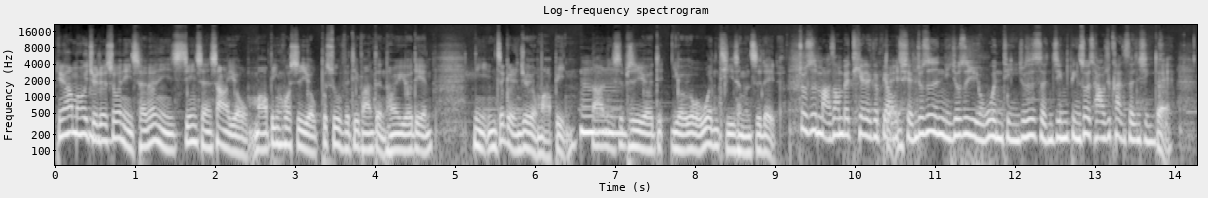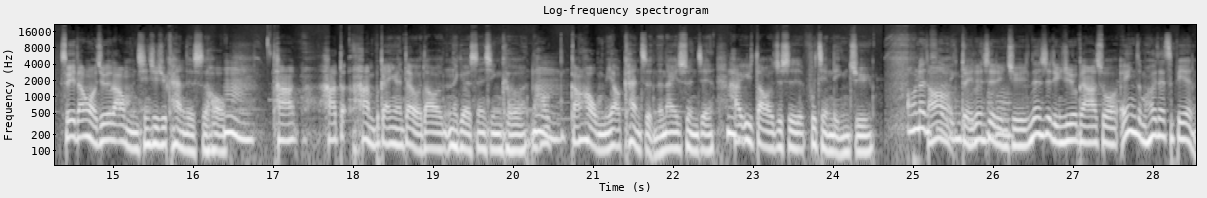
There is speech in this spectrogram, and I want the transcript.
因为他们会觉得说，你承认你精神上有毛病，或是有不舒服的地方，等同于有点你你这个人就有毛病，然后你是不是有点有有问题什么之类的，就是马上被贴了一个标签，就是你就是有问题，你就是神经病，所以才要去看身心科。对，所以当我就是拉我们亲戚去看的时候，嗯，他他的他很不甘愿带我到那个身心科，然后刚好我们要看诊的那一瞬间，他遇到就是附近邻居，哦，认识邻居，对，认识邻居，认识邻居就跟他说，哎，你怎么会在这边？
